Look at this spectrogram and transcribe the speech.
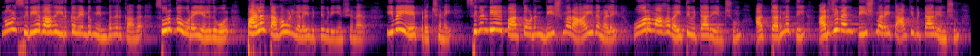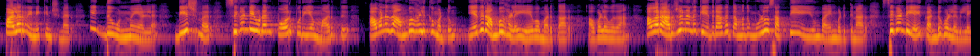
நூல் சிறியதாக இருக்க வேண்டும் என்பதற்காக சுருக்க உரை எழுதுவோர் பல தகவல்களை விட்டுவிடுகின்றனர். இவையே பிரச்சனை. சிகண்டியை பார்த்தவுடன் பீஷ்மர் ஆயுதங்களை ஓரமாக வைத்துவிட்டார் என்றும் அத்தருணத்தில் அர்ஜுனன் பீஷ்மரை தாக்கிவிட்டார் என்றும் பலர் நினைக்கின்றனர். இது உண்மையல்ல. பீஷ்மர் சிகண்டியுடன் போர் புரிய மறுத்து அவனது அம்புகளுக்கு மட்டும் எதிர் அம்புகளை ஏவ மறுத்தார். அவ்வளவுதான். அவர் அர்ஜுனனுக்கு எதிராக தமது முழு சக்தியையும் பயன்படுத்தினார். சிகண்டியை கண்டுகொள்ளவில்லை.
